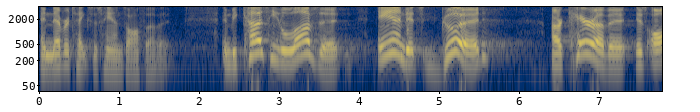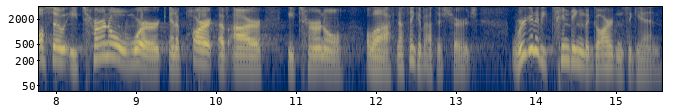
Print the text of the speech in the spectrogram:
and never takes his hands off of it. And because he loves it and it's good, our care of it is also eternal work and a part of our eternal life. Now, think about this, church. We're going to be tending the gardens again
